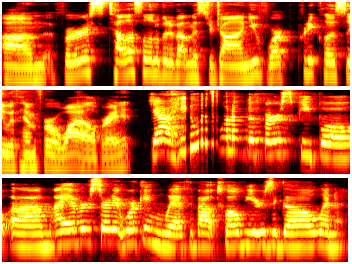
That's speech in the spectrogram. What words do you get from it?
Um, first, tell us a little bit about Mr. John. You've worked pretty closely with him for a while, right? Yeah, he was one of the first people um, I ever started working with about 12 years ago when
